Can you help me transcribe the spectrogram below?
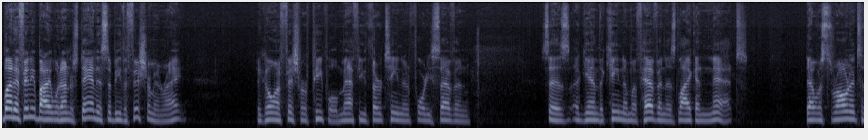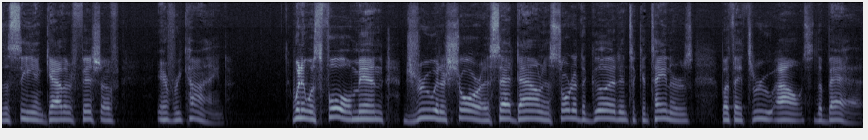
But if anybody would understand this, it'd be the fishermen, right? To go and fish for people. Matthew 13 and 47 says, again, the kingdom of heaven is like a net that was thrown into the sea and gathered fish of every kind. When it was full, men drew it ashore and sat down and sorted the good into containers, but they threw out the bad.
